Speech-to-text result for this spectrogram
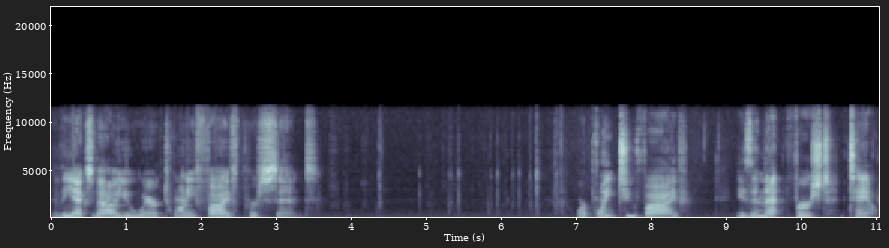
the x value where 25% or 0.25 is in that first tail.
